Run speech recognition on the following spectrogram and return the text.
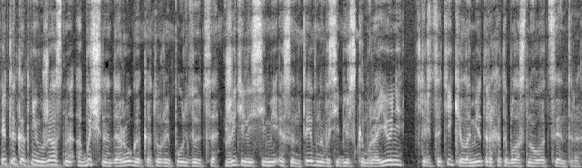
Это, как ни ужасно, обычная дорога, которой пользуются жители семи СНТ в Новосибирском районе в 30 километрах от областного центра.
